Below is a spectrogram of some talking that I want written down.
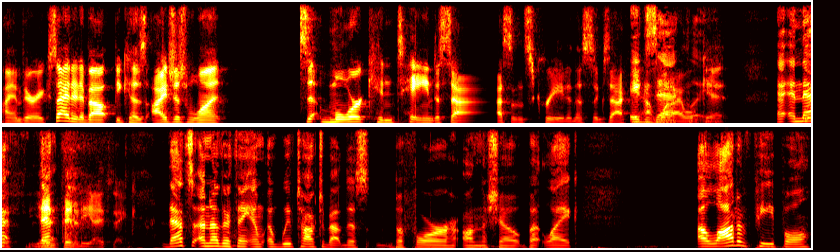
I am very excited about because I just want more contained Assassin's Creed, and this is exactly, exactly. what I will get. And that, that Infinity, I think that's another thing, and we've talked about this before on the show, but like a lot of people,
